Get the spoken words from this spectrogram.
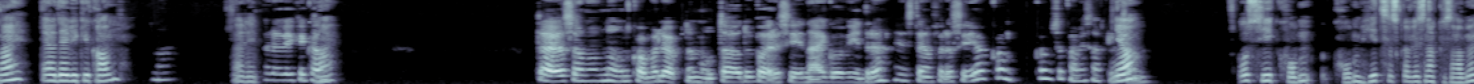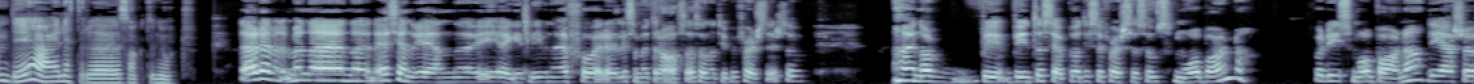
Nei, det er jo det vi ikke kan. Nei. Det er det, det, er det vi ikke kan. Nei. Det er jo som om noen kommer løpende mot deg, og du bare sier 'nei, gå videre', istedenfor å si 'ja, kom, kom, så kan vi snakke litt Ja. sammen'. Å si kom, 'kom hit, så skal vi snakke sammen', det er lettere sagt enn gjort. Det er det, men- eh, jeg kjenner det igjen eh, i eget liv når jeg får eh, liksom et ras av sånne typer følelser. Så har jeg nå begynt å se på disse følelsene som små barn, da. For de små barna, de er så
